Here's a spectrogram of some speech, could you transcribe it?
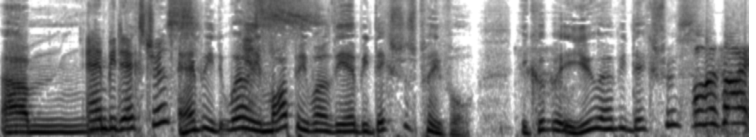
Um, Ambidextrous? ambi- well, he might be one of the ambidextrous people. He could be. Are you ambidextrous? Well, as I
